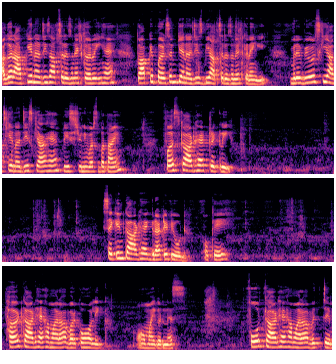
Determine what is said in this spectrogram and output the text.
अगर आपकी एनर्जीज आपसे रेजोनेट कर रही हैं तो आपके पर्सन की एनर्जीज भी आपसे रेजोनेट करेंगी। मेरे व्यूअर्स की आज की एनर्जीज क्या हैं? प्लीज़ यूनिवर्स बताएँ। फ़र्स्ट कार्ड है ट्रिकरी सेकंड कार्ड है ग्रेटिट्यूड ओके थर्ड कार्ड है हमारा workaholic oh my goodness fourth card है हमारा विक्टिम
